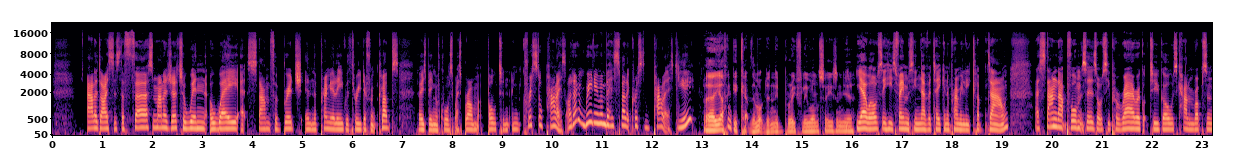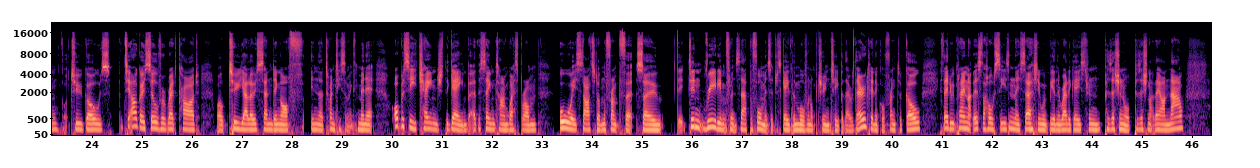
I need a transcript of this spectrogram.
Allardyce is the first manager to win away at Stamford Bridge in the Premier League with three different clubs, those being, of course, West Brom, Bolton, and Crystal Palace. I don't really remember his spell at Crystal Palace. Do you? Uh, yeah, I think he kept them up, didn't he? Briefly one season, yeah. Yeah, well, obviously, he's famously never taken a Premier League club down. Uh, standout performances, obviously, Pereira got two goals, Callum Robinson got two goals. The Thiago Silva red card, well, two yellows sending off in the 20 something minute, obviously changed the game, but at the same time, West Brom always started on the front foot. So it didn't really influence their performance. It just gave them more of an opportunity, but they were very clinical front of goal. If they'd been playing like this the whole season, they certainly wouldn't be in the relegation position or position like they are now.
